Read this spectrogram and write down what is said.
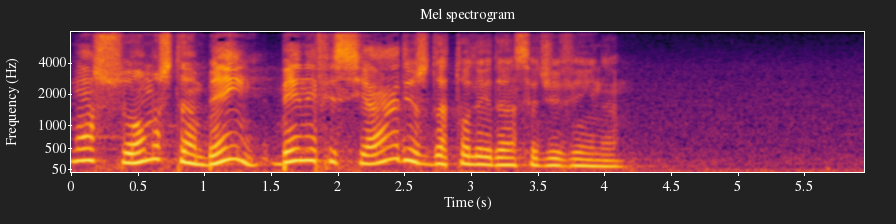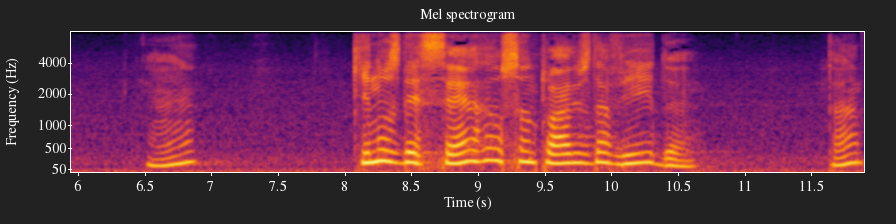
nós somos também beneficiários da tolerância divina. Né? Que nos descerra os santuários da vida. Tá?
